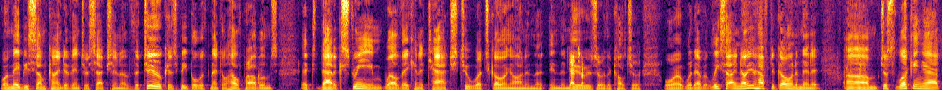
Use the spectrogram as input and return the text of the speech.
or maybe some kind of intersection of the two? Because people with mental health problems ex- that extreme, well, they can attach to what's going on in the in the news right. or the culture or whatever. Lisa, I know you have to go in a minute. Um, just looking at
